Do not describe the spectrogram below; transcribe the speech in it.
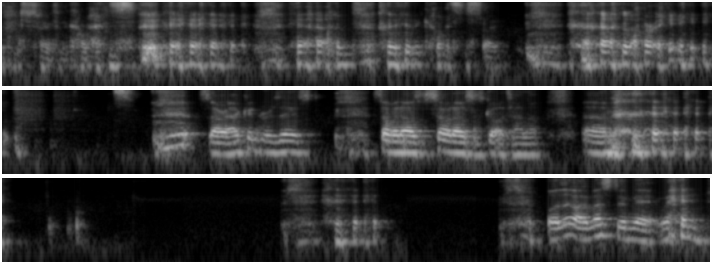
just waiting for the comments. yeah, the comments are so. Laurie. Sorry, I couldn't resist. Someone else, someone else has got to tell her. Um, Although I must admit, when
